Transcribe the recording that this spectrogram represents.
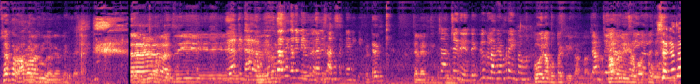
ਸਿਰਫ ਰਾਵਾ ਲਾਗੂ ਹੈ। ਮੇਰਾ ਕਿਡਾ ਰਹਾ ਹੁੰਦਾ ਸੀ ਕਦੇ ਨਹੀਂ ਹੁੰਦਾ ਵੀ ਸਾਨੂੰ ਕੱਟਿਆ ਨਹੀਂ ਕੇ ਚੱਲ ਐਤਕੀ ਚਮਚੇ ਦੇ ਦੇ ਕਿ ਗੁਲਾਬੀ ਬਣਾਈ ਪਾਵਾਂ? ਕੋਈ ਨਾ ਪੁੱਤਾ ਇਕੜੀ ਕਰ ਲਾ ਸਭ ਨੇ ਆ ਬਸ ਸਗਾ ਤਾਂ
